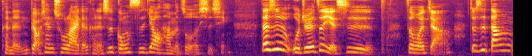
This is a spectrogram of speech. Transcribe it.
可能表现出来的，可能是公司要他们做的事情。但是我觉得这也是怎么讲，就是当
